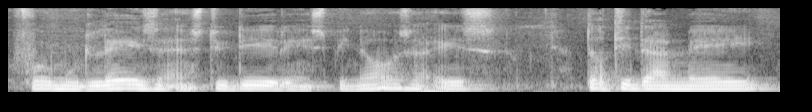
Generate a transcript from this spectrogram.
voor moet lezen en studeren in Spinoza is dat hij daarmee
